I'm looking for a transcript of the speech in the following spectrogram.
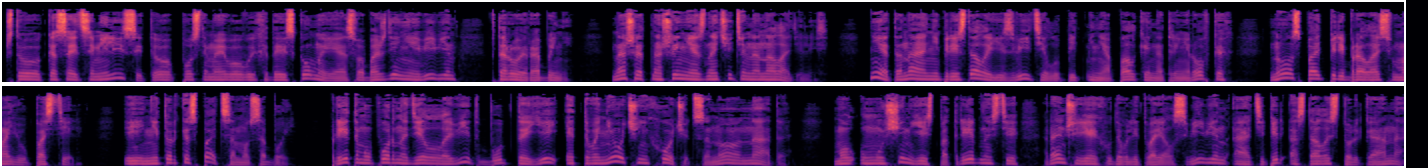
Что касается Мелисы, то после моего выхода из комы и освобождения Вивьен, второй рабыни, наши отношения значительно наладились. Нет, она не перестала язвить и лупить меня палкой на тренировках, но спать перебралась в мою постель. И не только спать, само собой. При этом упорно делала вид, будто ей этого не очень хочется, но надо. Мол, у мужчин есть потребности, раньше я их удовлетворял с Вивьен, а теперь осталась только она.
